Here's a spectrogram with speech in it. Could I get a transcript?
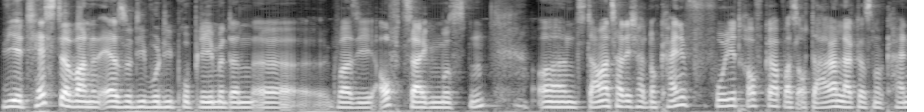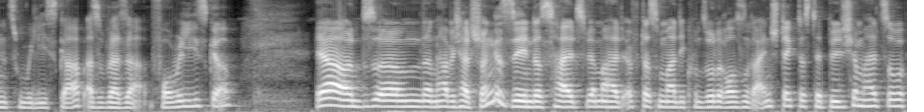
wir Tester waren dann eher so die, wo die Probleme dann äh, quasi aufzeigen mussten. Und damals hatte ich halt noch keine Folie drauf gehabt, was auch daran lag, dass es noch keine zum Release gab, also weil es vor Release gab. Ja, und ähm, dann habe ich halt schon gesehen, dass halt, wenn man halt öfters mal die Konsole raus und reinsteckt, dass der Bildschirm halt so,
